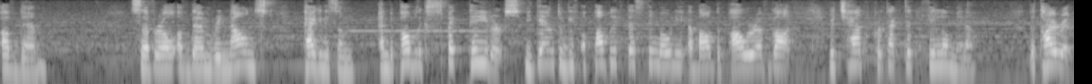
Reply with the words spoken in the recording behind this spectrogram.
of them. Several of them renounced paganism, and the public spectators began to give a public testimony about the power of God, which had protected Philomena. The tyrant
